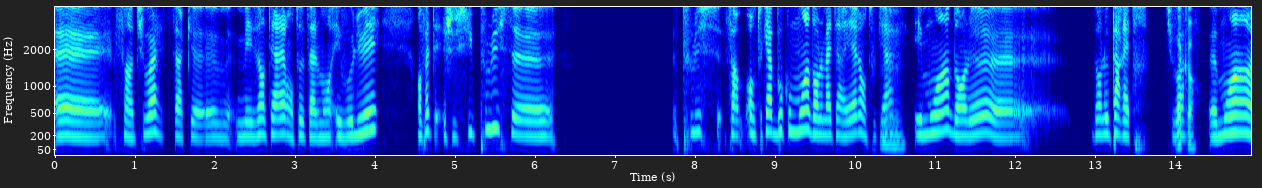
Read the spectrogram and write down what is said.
Euh, Enfin, tu vois, c'est-à-dire que euh, mes intérêts ont totalement évolué. En fait, je suis plus, euh, plus, enfin, en tout cas, beaucoup moins dans le matériel, en tout cas, Mhm. et moins dans le, euh, dans le paraître. Tu vois, D'accord. Euh, moins.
